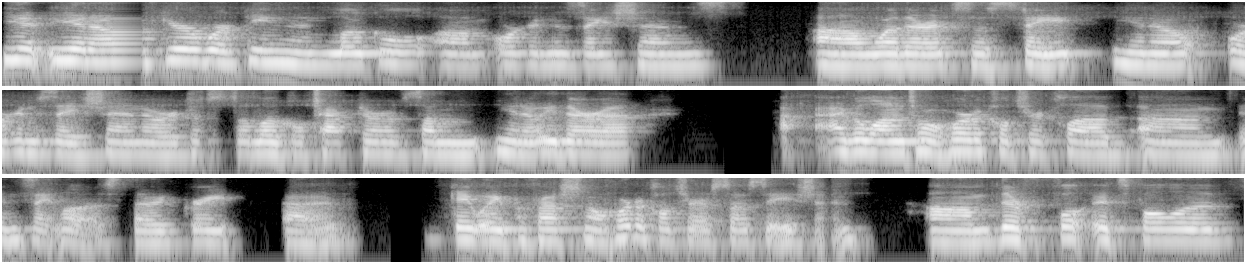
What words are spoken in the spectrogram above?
you, you know if you're working in local um, organizations um, whether it's a state, you know, organization or just a local chapter of some, you know, either a. I belong to a horticulture club um, in St. Louis, the great uh, Gateway Professional Horticulture Association. Um, they're full. It's full of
